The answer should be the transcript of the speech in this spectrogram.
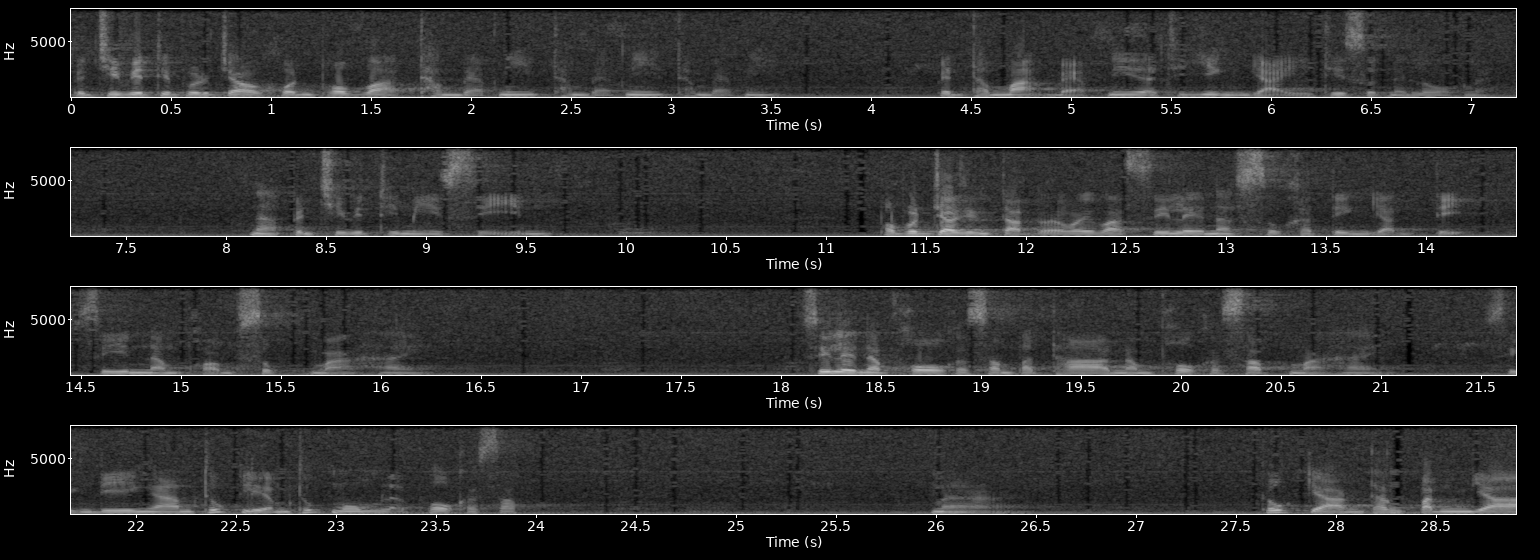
เป็นชีวิตที่พระพุทธเจ้าค้นพบว่าทำแบบนี้ทำแบบนี้ทำแบบนี้ เป็นธรรมะแบบนี้แหละที่ยิ่งใหญ่ที่สุดในโลกเลยนะเป็นชีวิตที่มีศีล พระพุทธเจ้าจึงตรัสไว้ว่าสีเลนะสุขติงยันติ ศีลนำความสุขมาให้สิเลนะโภคสัมปทานำโภคทรัพย์มาให้ สิ่งดีงามทุกเหลี่ยมทุกมุมและโภคทรัพย์นะทุกอย่างทั้งปัญญา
